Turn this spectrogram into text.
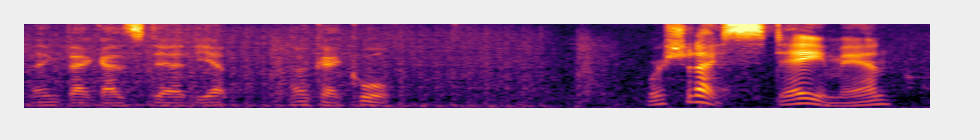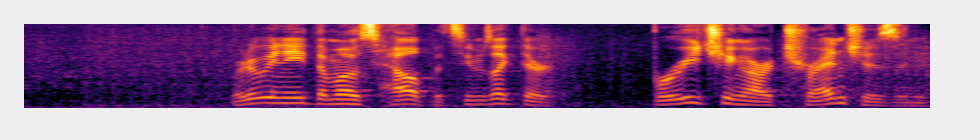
I think that guy's dead. Yep. Okay, cool. Where should I stay, man? Where do we need the most help? It seems like they're breaching our trenches in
